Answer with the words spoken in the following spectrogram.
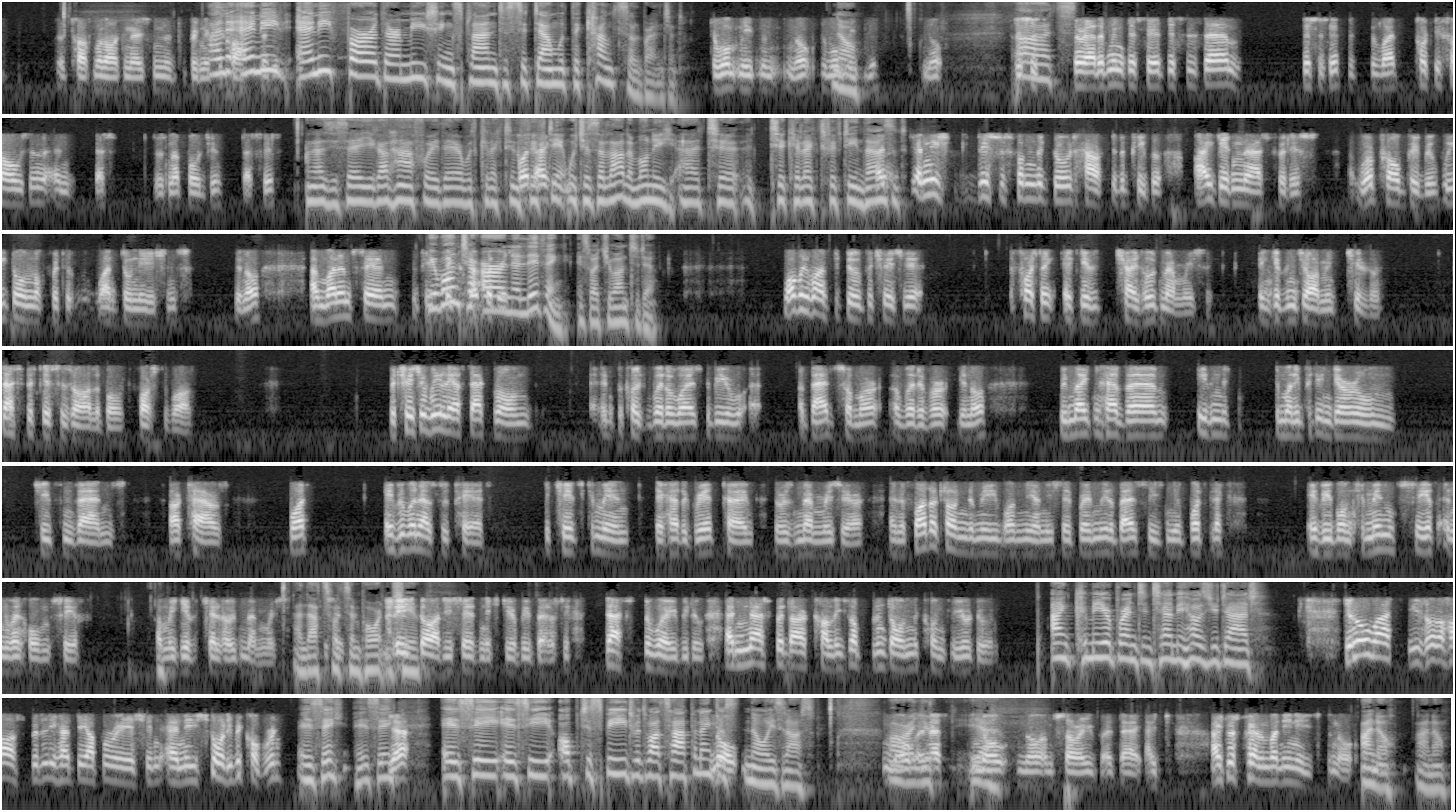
They're talking about organising it to bring it And any City. any further meetings planned to sit down with the council, Brendan? They won't meet them. No, they won't No. meet them. No. This Ah, is, it's- they're adamant. They said this is um, this is it. The what thirty thousand, and that's there's not budget. That's it. And as you say, you got halfway there with collecting But I- fifteen, which is a lot of money uh, to to collect fifteen thousand. And, this, this is from the good heart of the people. I didn't ask for this. We're proud people. We don't look for to want donations, you know. And what I'm saying, if You pick want to earn this- a living, is what you want to do. What we want to do, Patricia, first thing is give childhood memories and give enjoyment to children. That's what this is all about, first of all. Patricia, we left that ground because otherwise it could be a, bad summer or whatever, you know. We mightn't have um, even the, the money put in their own jeeps and vans or cars, but everyone else was paid. The kids come in, they had a great time, there was memories there. And the father turned to me one year and he said, Bren, we had a bad season, here, but like, everyone came in safe and went home safe. And we give childhood memories. And that's what's important to Please you. God, he said next year will be better. That's the way we do. And that's what our colleagues up and down the country are doing. And come here, Brendan, tell me, how's your dad? You know what? He's out of hospital. He had the operation and he's slowly recovering. Is he? Is he? Yeah. Is he? Is he up to speed with what's happening? No. Does- no, he's not. No, All right, and you- that's, yeah. no, no, I'm sorry, but uh, I, I just tell him what he needs to know. I know, I know.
